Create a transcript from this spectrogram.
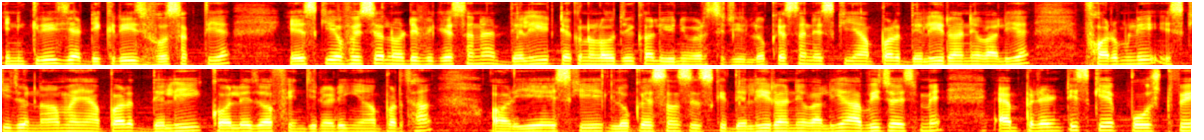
इंक्रीज या डिक्रीज हो सकती है। ये इसकी ऑफिशियल नोटिफिकेशन है, दिल्ली टेक्नोलॉजिकल यूनिवर्सिटी लोकेशन इसकी यहाँ पर दिल्ली रहने वाली है। फॉर्मली इसकी जो नाम है यहाँ पर दिल्ली कॉलेज ऑफ़ इंजीनियरिंग यहाँ पर था, और ये इसकी लोकेशन इसकी दिल्ली रहने वाली है। अभी जो इसमें अप्रेंटिस के पोस्ट पे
